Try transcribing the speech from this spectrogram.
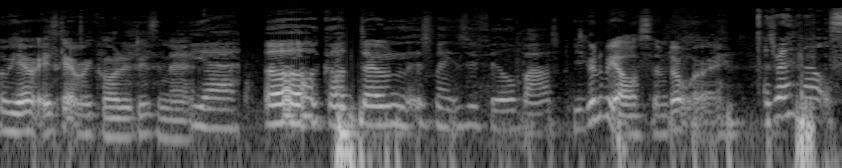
oh yeah, it's getting recorded, isn't it? yeah. Oh God, don't! This makes me feel bad. You're going to be awesome. Don't worry. Is there anything else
